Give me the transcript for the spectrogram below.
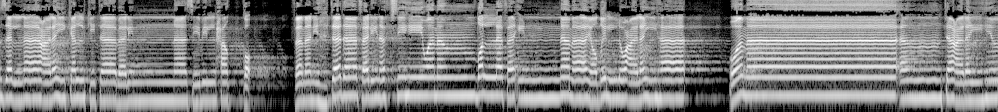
أنزلنا عليك الكتاب للناس بالحق. فمن اهتدى فلنفسه ومن ضل فإنما يضل عليها. وما أنت عليهم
